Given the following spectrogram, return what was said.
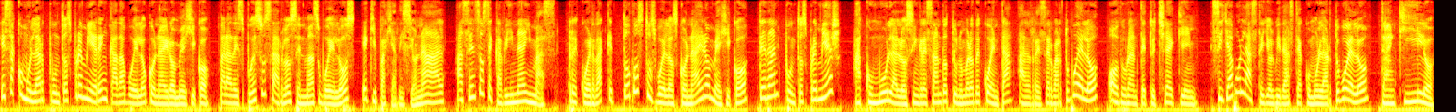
es acumular puntos Premier en cada vuelo con Aeroméxico, para después usarlos en más vuelos, equipaje adicional, ascensos de cabina y más. Recuerda que todos tus vuelos con Aeroméxico te dan puntos Premier. Acumúlalos ingresando tu número de cuenta al reservar tu vuelo o durante tu check-in. Si ya volaste y olvidaste acumular tu vuelo, tranquilo,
